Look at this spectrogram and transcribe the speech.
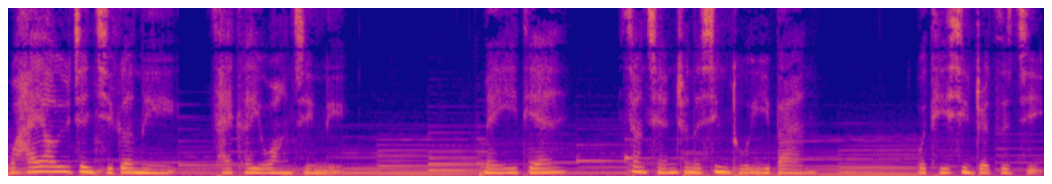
我还要遇见几个你，才可以忘记你？每一天，像虔诚的信徒一般，我提醒着自己，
